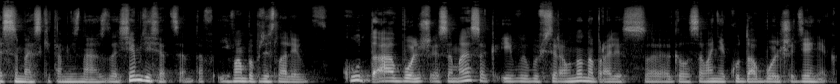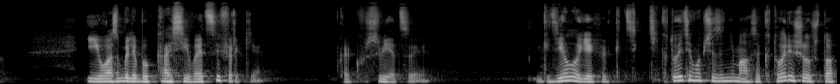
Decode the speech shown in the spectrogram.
смс там, не знаю, за 70 центов, и вам бы прислали куда больше смс и вы бы все равно набрали с э, голосования куда больше денег. И у вас были бы красивые циферки, как в Швеции. Где логика? Кто этим вообще занимался? Кто решил, что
